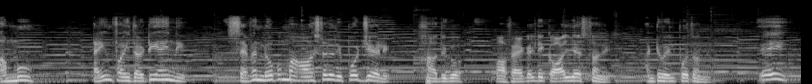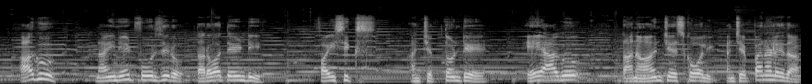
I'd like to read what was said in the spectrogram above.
అమ్మో టైం ఫైవ్ థర్టీ అయింది. సెవెన్ లోపు మా హాస్టల్ రిపోర్ట్ చేయాలి. అదిగో మా ఫ్యాకల్టీ కాల్ చేస్తుంది. అంటూ వెళ్ళిపోతుంది. ఏయ్ ఆగు నైన్ ఎయిట్ ఫోర్ జీరో తర్వాత ఏంటి? ఫైవ్ సిక్స్ అని చెప్తుంటే ఏ ఆగు తాను ఆన్ చేసుకోవాలి అని చెప్పానా లేదా?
